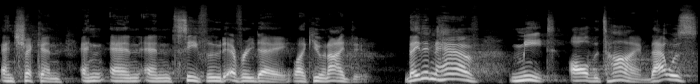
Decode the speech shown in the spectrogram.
and chicken and, and, and seafood every day like you and I do. They didn't have meat all the time. That was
